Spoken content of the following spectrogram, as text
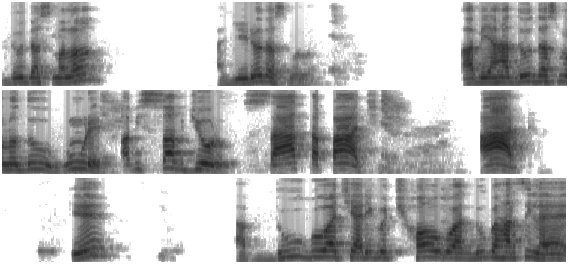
दो दशमलव ज़ीरो दशमलव। अब यहाँ दो दशमलव दो, गुणे। अब सब जोड़ो। सात पाँच, आठ। के? अब दू गो चार गो छ गो दू गो हासिल है।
